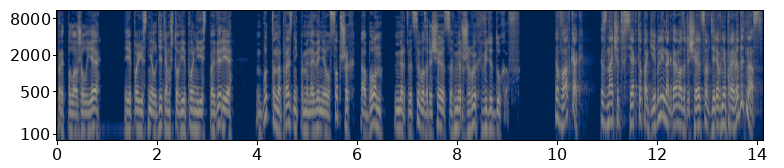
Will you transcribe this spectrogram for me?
предположил я, и пояснил детям, что в Японии есть поверье, будто на праздник поминовения усопших, Абон, мертвецы возвращаются в мир живых в виде духов. «Вот как? Значит, все, кто погибли, иногда возвращаются в деревню проведать нас?»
